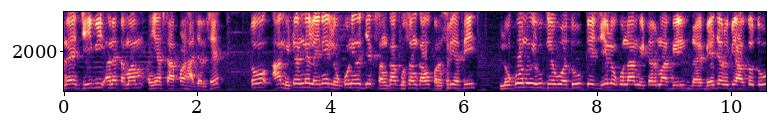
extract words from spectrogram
અને જીબી અને તમામ અહીંયા સ્ટાફ પણ હાજર છે. તો આ મીટરને લઈને લોકોની અંદર જે શંકા કુશંકાઓ પ્રસરી હતી, લોકોનું એવું કહેવું હતું કે જે લોકોના મીટરમાં બિલ બે હજાર રૂપિયા આવતું હતું,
